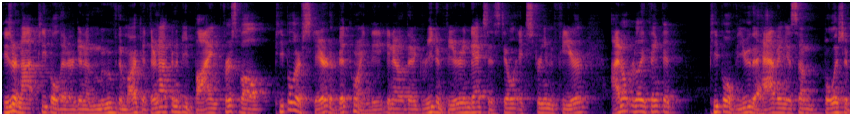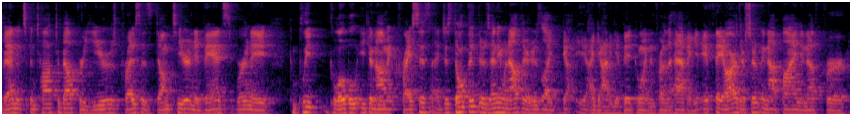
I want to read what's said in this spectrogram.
these are not people that are going to move the market. They're not going to be buying. First of all, people are scared of Bitcoin. The you know the greed and fear index is still extreme fear. I don't really think that people view the halving as some bullish event. It's been talked about for years. Price has dumped here in advance. We're in a complete global economic crisis. I just don't think there's anyone out there who's like, I got to get Bitcoin in front of the halving. If they are, they're certainly not buying enough for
